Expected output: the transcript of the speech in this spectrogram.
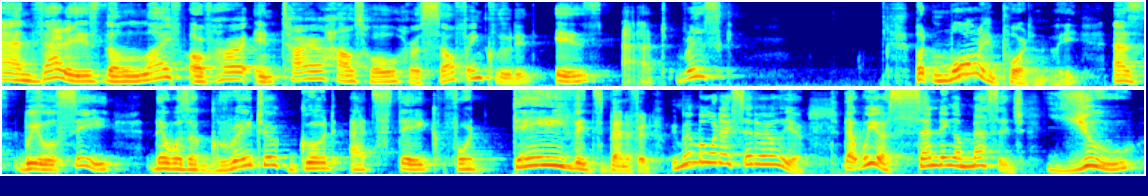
And that is the life of her entire household, herself included, is at risk. But more importantly, as we will see, there was a greater good at stake for David's benefit. Remember what I said earlier that we are sending a message you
